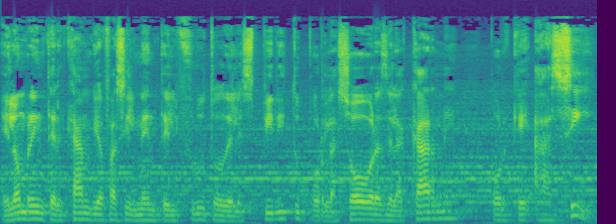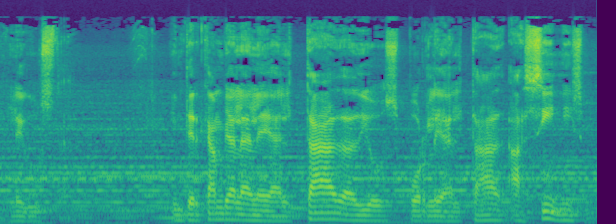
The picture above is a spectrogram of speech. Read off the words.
El hombre intercambia fácilmente el fruto del Espíritu por las obras de la carne porque así le gusta intercambia la lealtad a Dios por lealtad a sí mismo.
